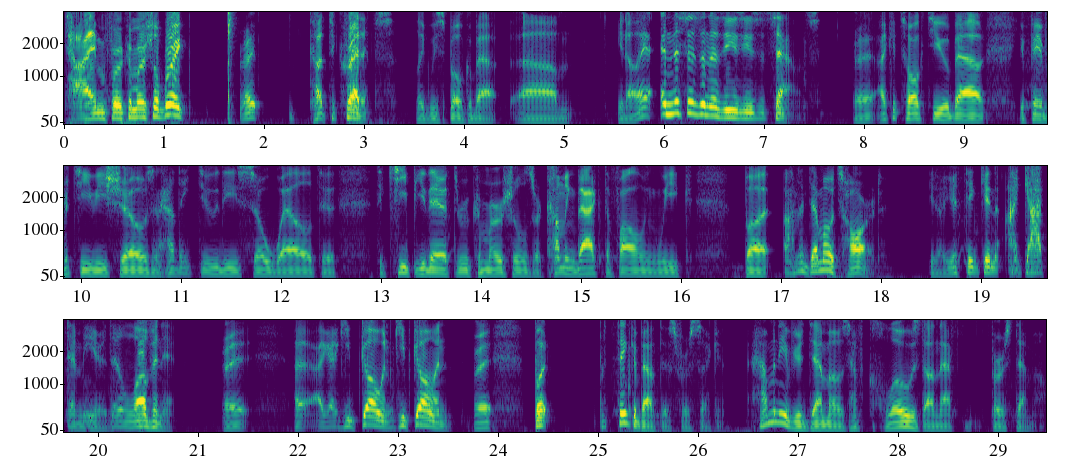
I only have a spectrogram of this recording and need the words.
Time for a commercial break, right? Cut to credits, like we spoke about. Um, you know, and this isn't as easy as it sounds. Right? I could talk to you about your favorite TV shows and how they do these so well to to keep you there through commercials or coming back the following week. But on a demo, it's hard. You know, you're thinking, I got them here. They're loving it, right? I, I got to keep going, keep going, right? But but think about this for a second. How many of your demos have closed on that f- first demo?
